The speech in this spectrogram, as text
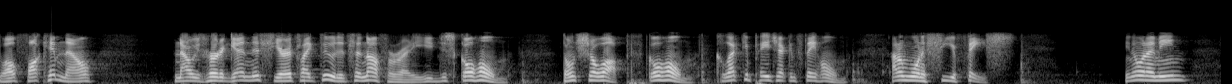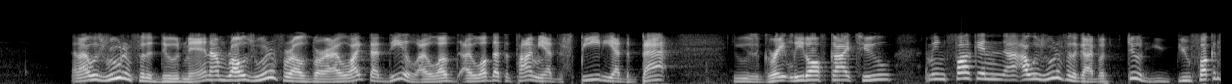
well, fuck him now. Now he's hurt again this year. It's like, dude, it's enough already. You just go home. Don't show up. Go home. Collect your paycheck and stay home. I don't want to see your face. You know what I mean? And I was rooting for the dude, man. I'm, I was rooting for Ellsbury. I liked that deal. I loved I loved at the time. He had the speed. He had the bat. He was a great leadoff guy too. I mean, fucking, I was rooting for the guy. But dude, you, you fucking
